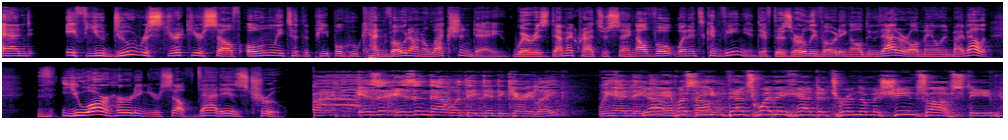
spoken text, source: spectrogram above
And if you do restrict yourself only to the people who can vote on election day, whereas Democrats are saying, I'll vote when it's convenient. If there's early voting, I'll do that or I'll mail in by ballot. You are hurting yourself. That is true. Isn't, isn't that what they did to Kari Lake? We had they yeah, but they, that's why they had to turn the machines off, Steve.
